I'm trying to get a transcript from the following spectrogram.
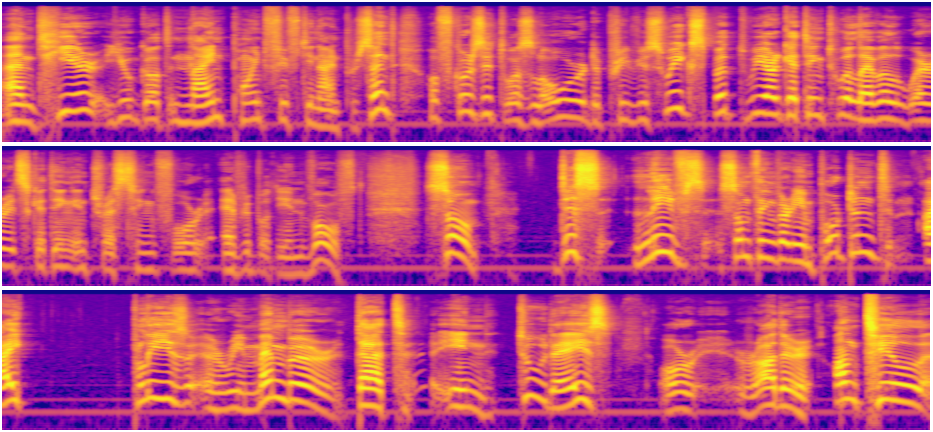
and here you got 9.59% of course it was lower the previous weeks but we are getting to a level where it's getting interesting for everybody involved. So this leaves something very important. I please remember that in two days or rather until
